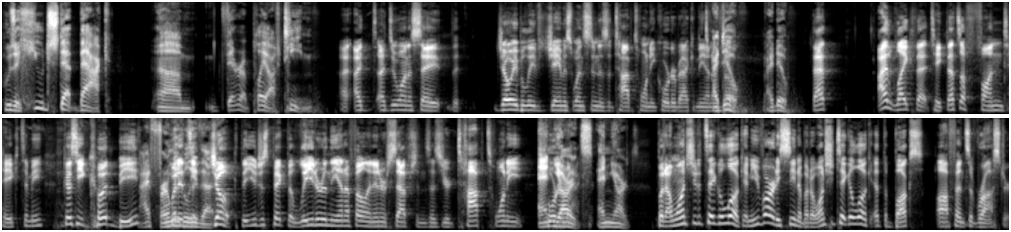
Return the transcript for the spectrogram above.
who's a huge step back, um, they're a playoff team. I, I, I do want to say that Joey believes Jameis Winston is a top 20 quarterback in the NFL. I do, I do. That I like that take. That's a fun take to me because he could be. I firmly but it's believe a that. joke that you just picked the leader in the NFL in interceptions as your top 20 And yards, and yards. But I want you to take a look, and you've already seen it, but I want you to take a look at the Bucks offensive roster.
